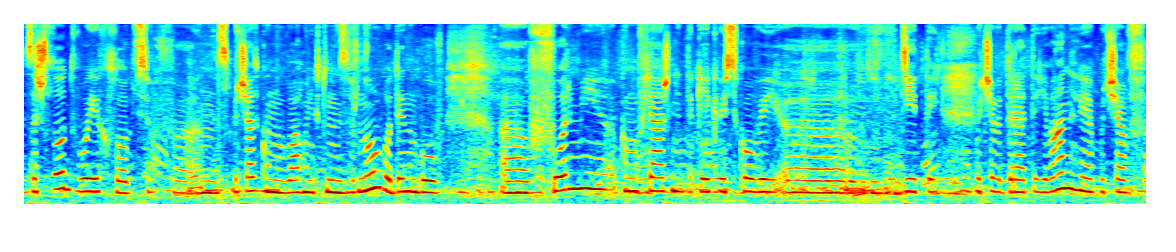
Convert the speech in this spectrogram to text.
Зайшло двоє хлопців. Е, Спочатку на увагу ніхто не звернув. Один був е, в формі камуфляжній, такий як військовий е, діти. Почав дирати Євангелія, почав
